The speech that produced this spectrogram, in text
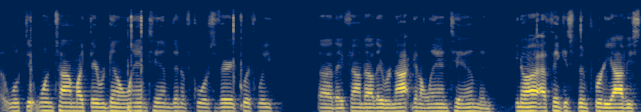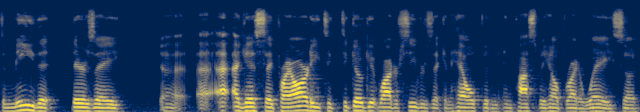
Uh, looked at one time like they were going to land him. Then, of course, very quickly uh, they found out they were not going to land him. And, you know, I, I, think it's been pretty obvious to me that there's a, uh, I, guess, a priority to, to go get wide receivers that can help and, and possibly help right away. So,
